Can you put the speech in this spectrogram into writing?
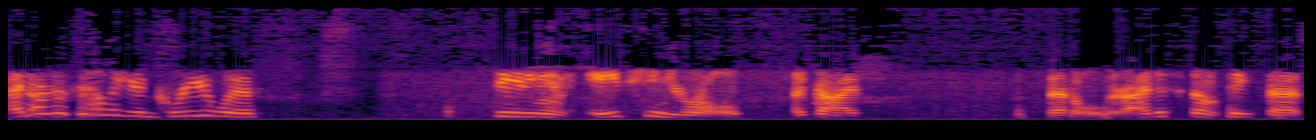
I don't necessarily agree with dating an 18-year-old, a guy that older. I just don't think that.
